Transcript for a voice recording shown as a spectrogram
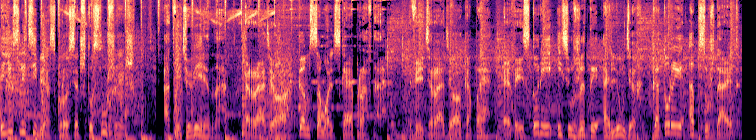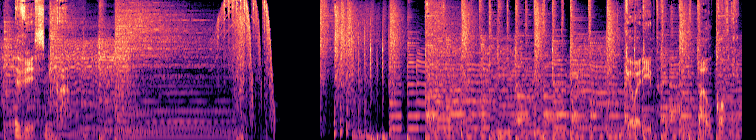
Если тебя спросят, что слушаешь, ответь уверенно. Радио «Комсомольская правда». Ведь Радио КП – это истории и сюжеты о людях, которые обсуждает весь мир. Говорит полковник.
